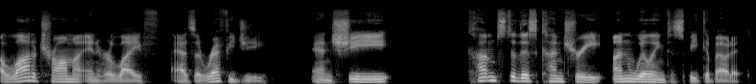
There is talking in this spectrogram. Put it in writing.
a lot of trauma in her life as a refugee. And she comes to this country unwilling to speak about it.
